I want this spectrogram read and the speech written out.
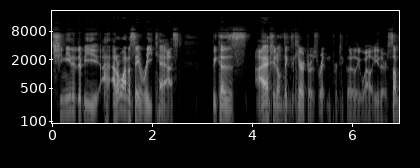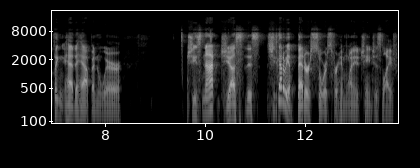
she needed to be. I, I don't want to say recast because I actually don't think the character is written particularly well either. Something had to happen where she's not just this. She's got to be a better source for him wanting to change his life.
